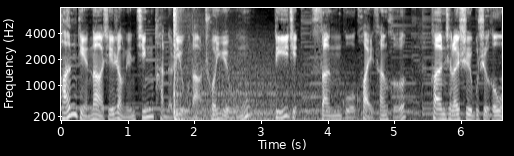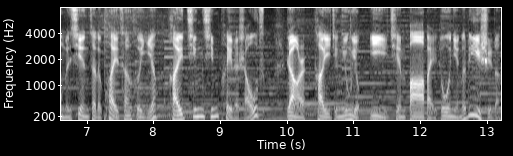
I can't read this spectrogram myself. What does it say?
盘点那些让人惊叹的六大穿越文物。第一件，三国快餐盒，看起来是不是和我们现在的快餐盒一样，还精心配了勺子？然而，它已经拥有一千八百多年的历史了。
